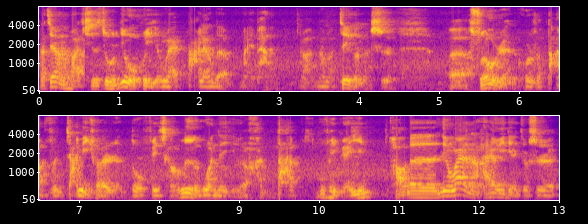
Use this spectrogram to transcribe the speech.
那这样的话，其实就又会迎来大量的买盘啊。那么这个呢是。呃，所有人或者说大部分加密圈的人都非常乐观的一个很大部分原因。好，呃，另外呢，还有一点就是，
